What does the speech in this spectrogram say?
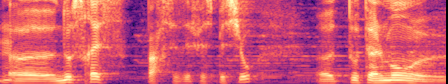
Mmh. ne serait-ce par ses effets spéciaux, euh, totalement euh,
